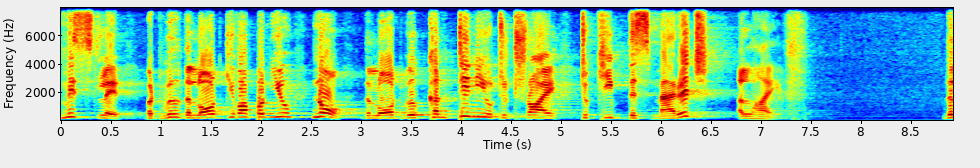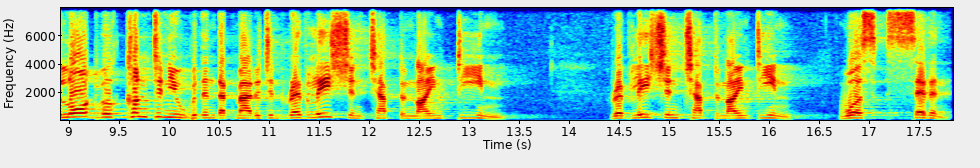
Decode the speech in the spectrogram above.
misled. But will the Lord give up on you? No, the Lord will continue to try to keep this marriage alive. The Lord will continue within that marriage in Revelation chapter 19. Revelation chapter 19, verse 7.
